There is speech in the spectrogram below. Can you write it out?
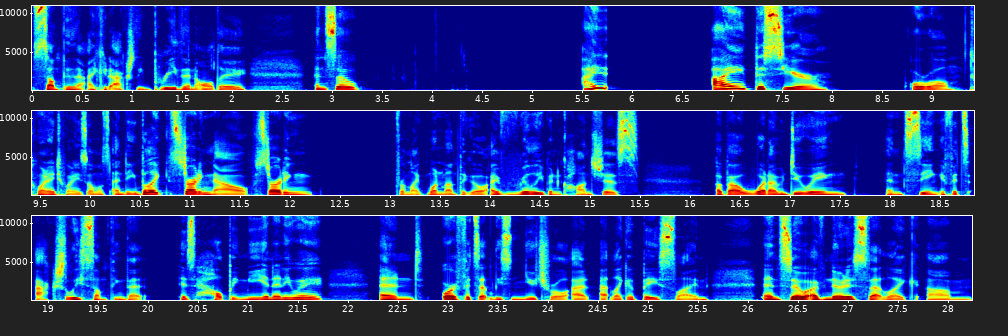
something that I could actually breathe in all day. And so I I this year or well, 2020 is almost ending, but like starting now, starting from like 1 month ago, I've really been conscious about what I'm doing and seeing if it's actually something that is helping me in any way and or if it's at least neutral at, at like a baseline. And so I've noticed that like um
